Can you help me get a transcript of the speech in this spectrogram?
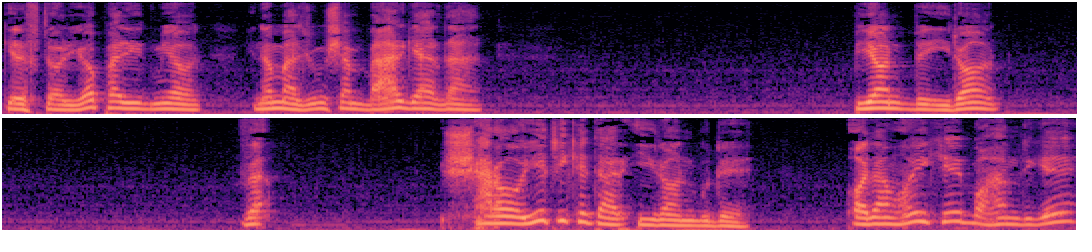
گرفتاری ها پرید میاد اینا مجبور میشن برگردن. بیان به ایران. و شرایطی که در ایران بوده آدم هایی که با همدیگه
